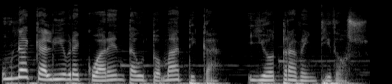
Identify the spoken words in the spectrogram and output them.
una calibre 40 automática y otra 22.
